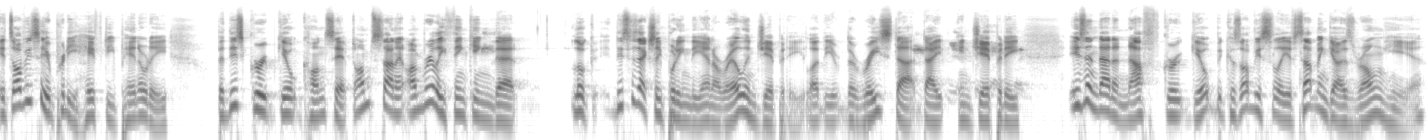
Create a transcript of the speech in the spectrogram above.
It's obviously a pretty hefty penalty, but this group guilt concept, I'm starting. I'm really thinking that. Look, this is actually putting the NRL in jeopardy, like the the restart date in jeopardy. Isn't that enough group guilt? Because obviously, if something goes wrong here,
